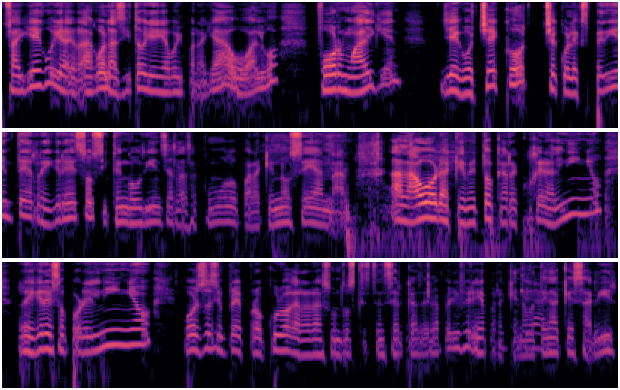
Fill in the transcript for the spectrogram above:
o sea, llego y hago la cita, oye, ya voy para allá o algo, formo a alguien, llego, checo, checo el expediente, regreso, si tengo audiencias las acomodo para que no sean a, a la hora que me toca recoger al niño, regreso por el niño, por eso siempre procuro agarrar asuntos que estén cerca de la periferia para que no me tenga que salir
